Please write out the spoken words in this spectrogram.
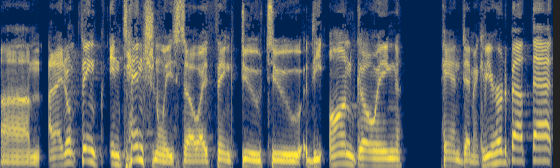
Um, and I don't think intentionally so. I think due to the ongoing pandemic. Have you heard about that?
